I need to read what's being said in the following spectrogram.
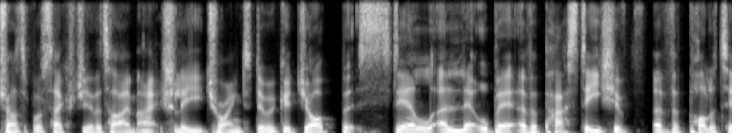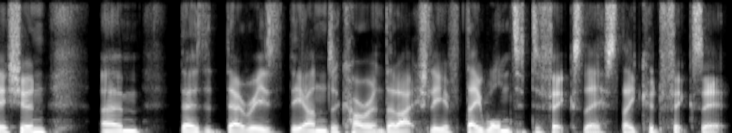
transport secretary at the time, actually trying to do a good job, but still a little bit of a pastiche of, of a politician. Um, there's there is the undercurrent that actually, if they wanted to fix this, they could fix it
